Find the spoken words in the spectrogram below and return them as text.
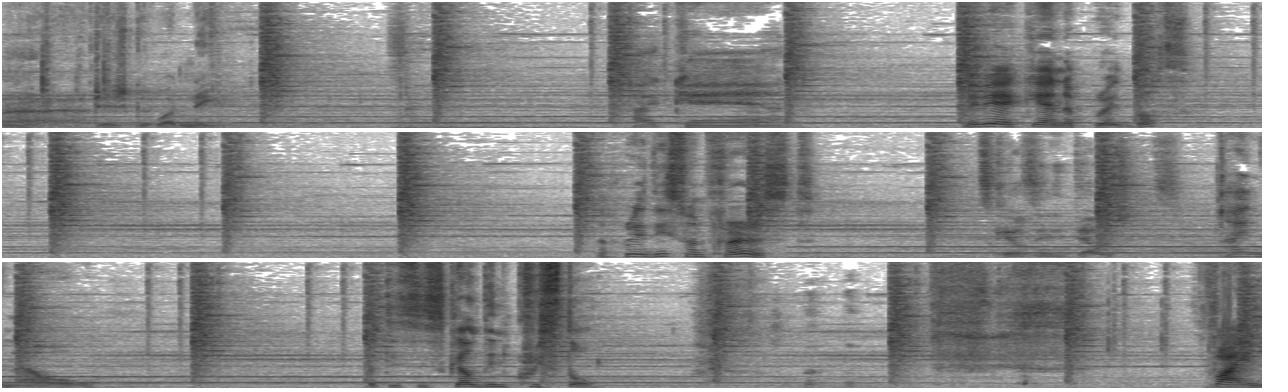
Ah, just good, wasn't he? I can. Maybe I can upgrade both. Upgrade this one first. Scales in intelligence. I know. But this is scaled in crystal. Fine.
